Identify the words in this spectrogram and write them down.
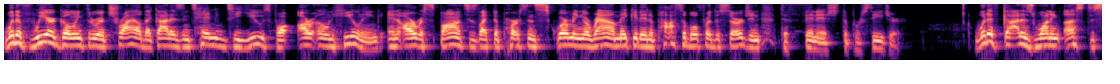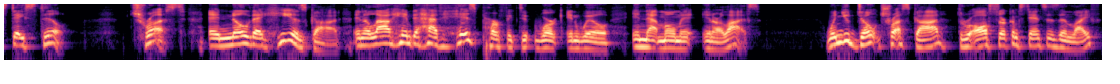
What if we are going through a trial that God is intending to use for our own healing, and our response is like the person squirming around, making it impossible for the surgeon to finish the procedure? What if God is wanting us to stay still? Trust and know that He is God and allow Him to have His perfect work and will in that moment in our lives. When you don't trust God through all circumstances in life,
